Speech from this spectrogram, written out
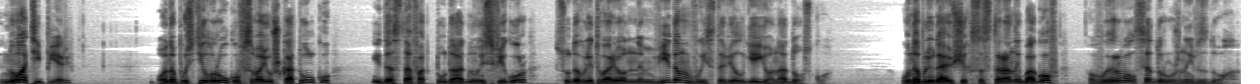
Ну а теперь... Он опустил руку в свою шкатулку и, достав оттуда одну из фигур, с удовлетворенным видом выставил ее на доску. У наблюдающих со стороны богов вырвался дружный вздох.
